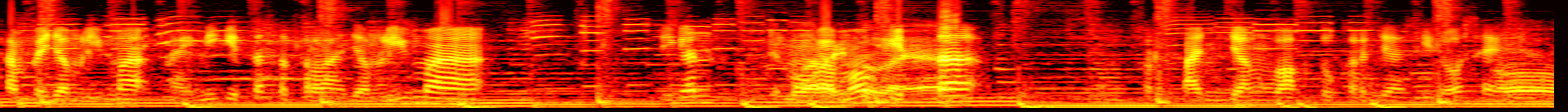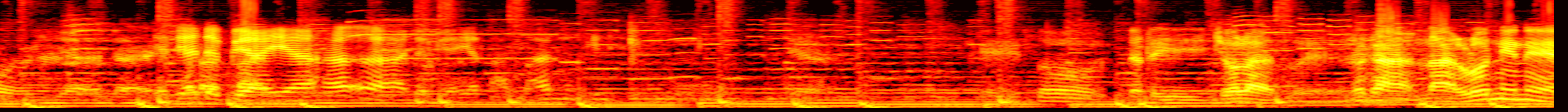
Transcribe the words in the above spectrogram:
sampai jam 5 nah ini kita setelah jam 5 jadi kan Di mau luar nggak mau itu lah ya. kita memperpanjang waktu kerja si dosen. Oh iya ada jadi ada biaya eh, ada biaya tambahan mungkin. Sih ya. Oke, itu dari Jola tuh ya. Nah, nah lu nih nih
